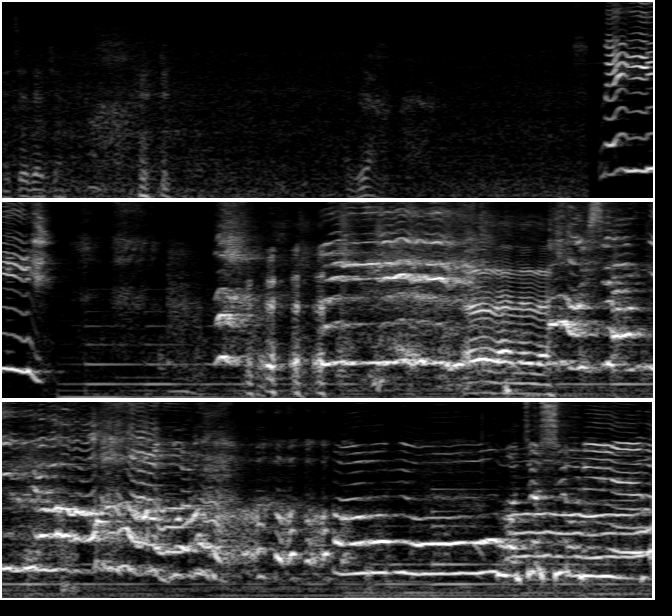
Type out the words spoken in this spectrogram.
你这边见。怎么样？梅姨，来来来来，好想你呀！哎呦，我就想你的啦。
